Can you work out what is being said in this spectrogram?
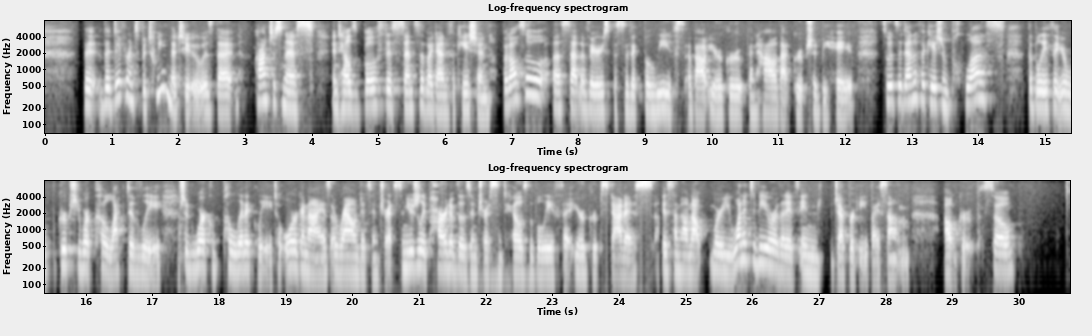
the, the difference between the two is that consciousness entails both this sense of identification, but also a set of very specific beliefs about your group and how that group should behave. So it's identification plus the belief that your group should work collectively, should work politically to organize around its interests. And usually part of those interests entails the belief that your group status is somehow not where you want it to be or that it's in jeopardy by some outgroup. So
